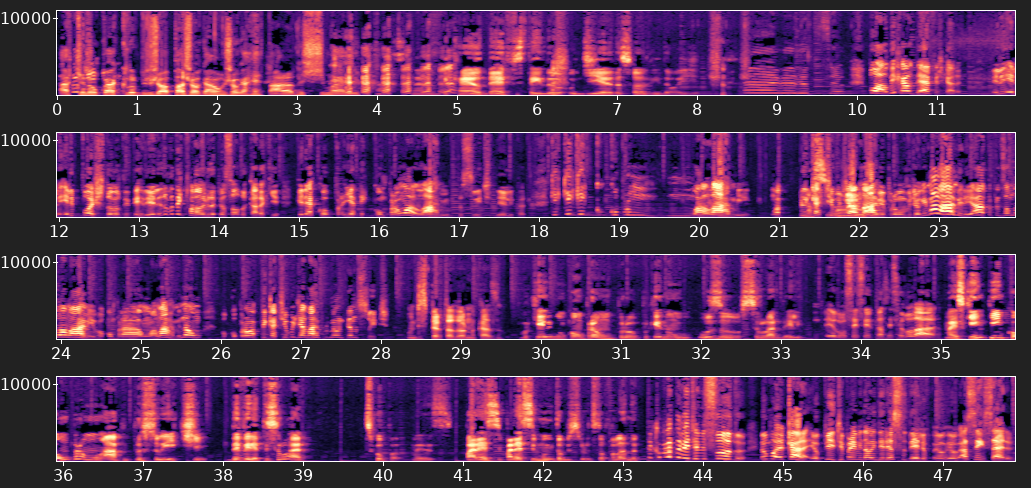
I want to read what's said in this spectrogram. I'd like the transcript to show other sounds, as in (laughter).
aqui no Quarto Clube de Jogos pra jogar um jogo arretado. Vixe, Maria. Nossa? Mikael Defs tendo o dia da sua vida hoje. Ai, meu Deus do céu. Pô, o Mikael Defes, cara, ele, ele, ele postou no Twitter dele, eu não vou ter que falar da vida pessoal do cara aqui, que ele ia, comprar, ia ter que comprar um alarme pro Switch dele, cara. Quem que, que compra um, um alarme? Um aplicativo assim, um de alarme? alarme pra um videogame? Alarme. Ele, ah, tô precisando de um alarme. Vou comprar um alarme? Não. Vou comprar um aplicativo de alarme pro meu Nintendo Switch. Um despertador, no caso. Por que ele não compra um pro. Por que ele não usa o celular dele? Eu não sei se ele tá sem celular. Mas quem, quem compra um app pro Switch deveria ter celular. Desculpa, mas parece, parece muito absurdo, estou falando? É completamente absurdo. Eu, cara, eu pedi pra ele me dar o endereço dele. Eu, eu assim, sério.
